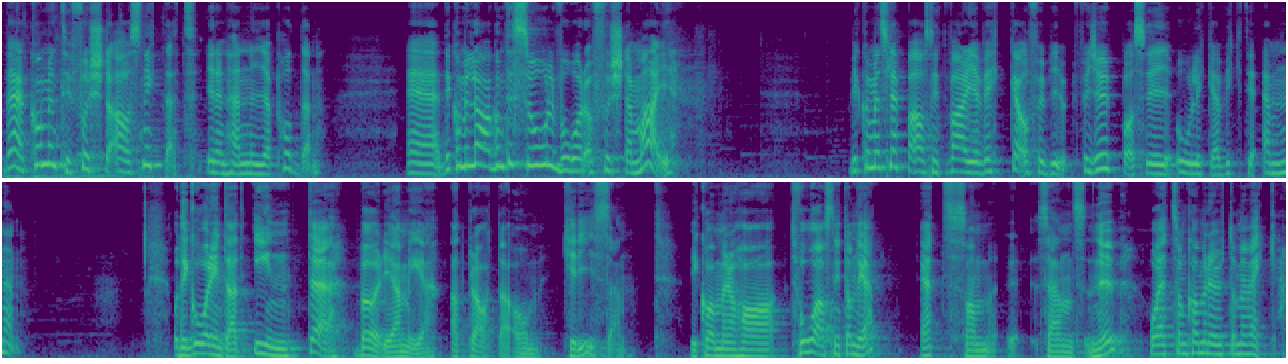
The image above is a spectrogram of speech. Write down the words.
Välkommen till första avsnittet i den här nya podden. Eh, det kommer lagom till sol, vår och första maj. Vi kommer släppa avsnitt varje vecka och fördjupa oss i olika viktiga ämnen. Och det går inte att inte börja med att prata om krisen. Vi kommer att ha två avsnitt om det. Ett som sänds nu och ett som kommer ut om en vecka.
